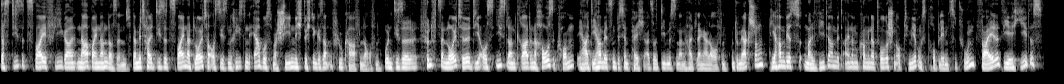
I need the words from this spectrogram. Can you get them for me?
dass diese zwei Flieger nah beieinander sind, damit halt diese 200 Leute aus diesen riesen Airbus-Maschinen nicht durch den gesamten Flughafen laufen. Und diese 15 Leute, die aus Island gerade nach Hause kommen, ja, die haben jetzt ein bisschen Pech, also die müssen dann halt länger laufen. Und du merkst schon, hier haben wir es mal wieder mit einem kombinatorischen Optimierungsproblem zu tun, weil wir jedes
